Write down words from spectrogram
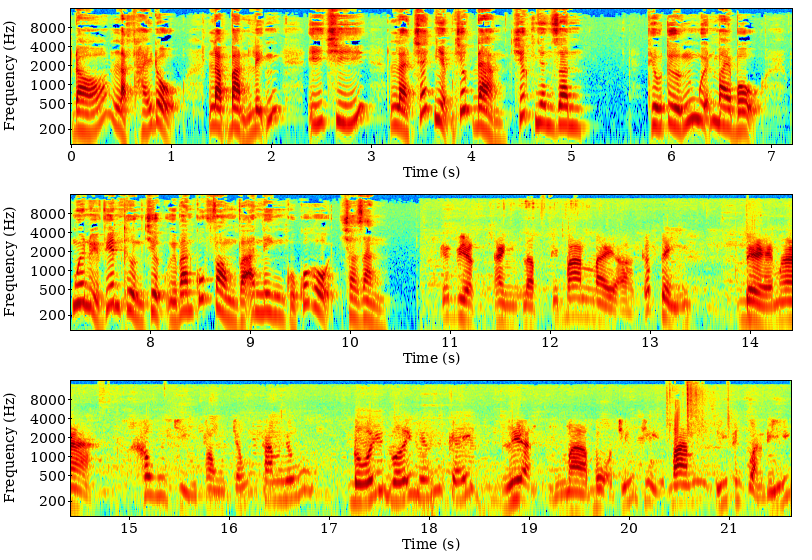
Đó là thái độ, là bản lĩnh, ý chí, là trách nhiệm trước Đảng, trước nhân dân. Thiếu tướng Nguyễn Mai Bộ, nguyên ủy viên thường trực Ủy ban Quốc phòng và An ninh của Quốc hội cho rằng cái việc thành lập cái ban này ở cấp tỉnh để mà không chỉ phòng chống tham nhũng đối với những cái diện mà bộ chính trị, ban bí thư quản lý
